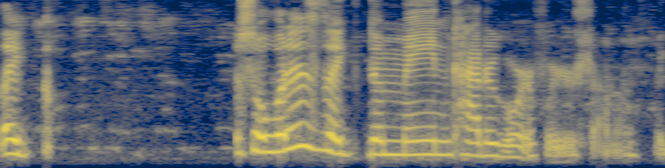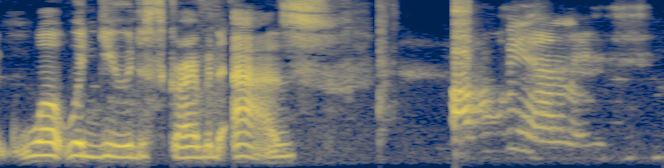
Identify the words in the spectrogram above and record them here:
like, so what is like the main category for your channel? Like, what would you describe it as? Probably animation.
